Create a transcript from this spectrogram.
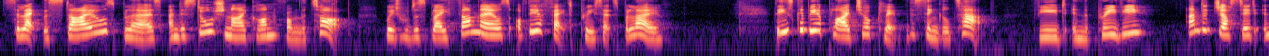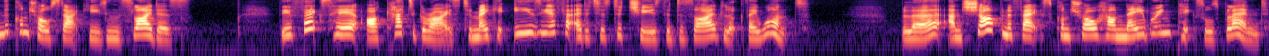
Select the Styles, Blurs and Distortion icon from the top, which will display thumbnails of the effect presets below. These can be applied to your clip with a single tap, viewed in the preview and adjusted in the control stack using the sliders. The effects here are categorised to make it easier for editors to choose the desired look they want. Blur and sharpen effects control how neighbouring pixels blend.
